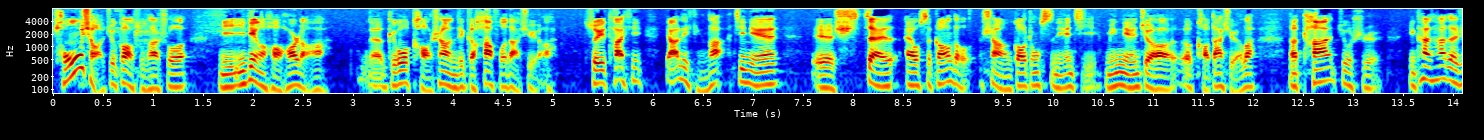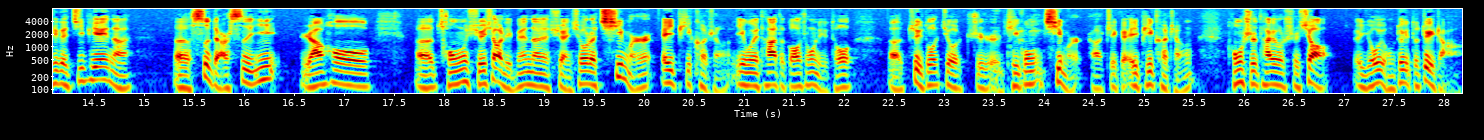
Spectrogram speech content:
从小就告诉他说，你一定要好好的啊，呃给我考上这个哈佛大学啊，所以他压力挺大。今年。呃，在 El Segundo 上高中四年级，明年就要呃考大学了。那他就是，你看他的这个 GPA 呢，呃，四点四一，然后呃，从学校里边呢选修了七门 AP 课程，因为他的高中里头呃最多就只提供七门啊这个 AP 课程。同时他又是校游泳队的队长，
